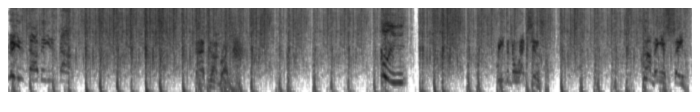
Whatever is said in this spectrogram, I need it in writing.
Make it stop, make it stop! That's not right. Glee! Read the directions! Nothing is safe!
